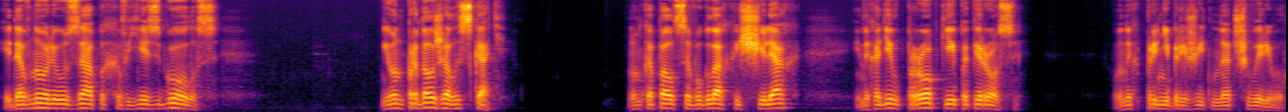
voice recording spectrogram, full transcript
И давно ли у запахов есть голос — и он продолжал искать. Он копался в углах и щелях и находил пробки и папиросы. Он их пренебрежительно отшвыривал.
